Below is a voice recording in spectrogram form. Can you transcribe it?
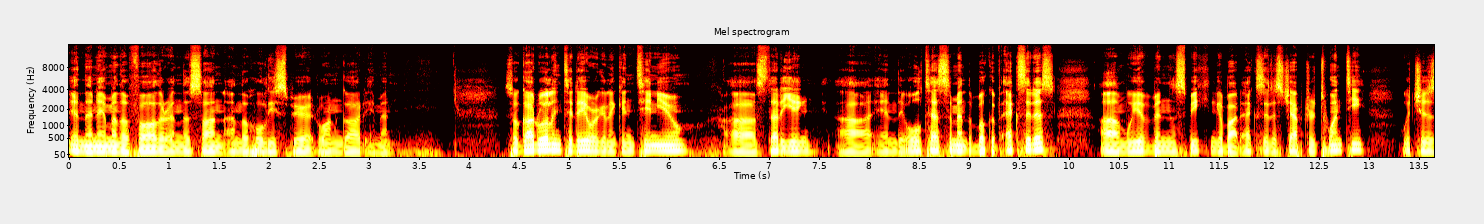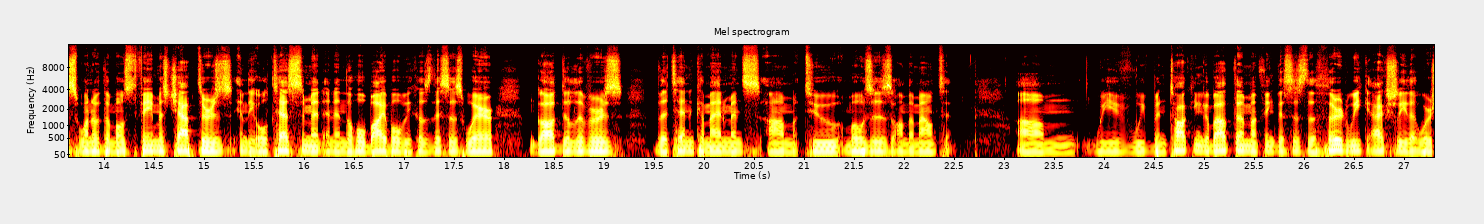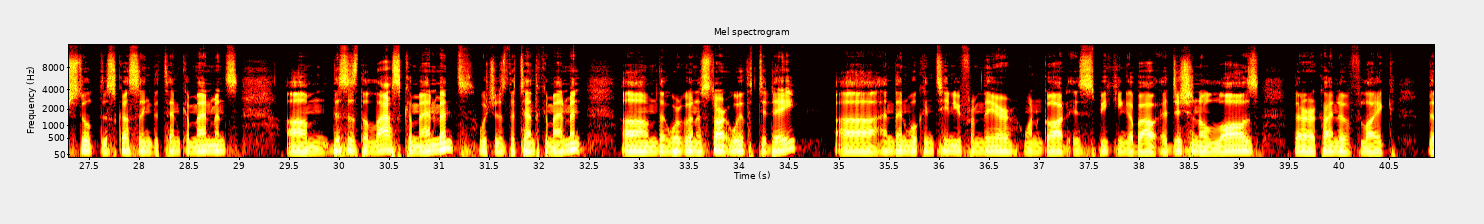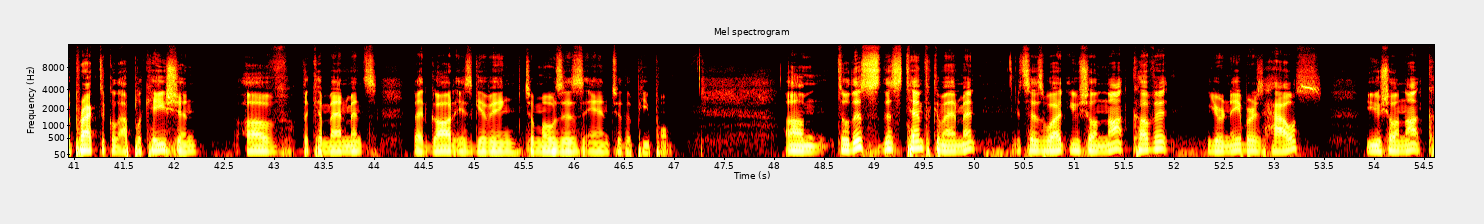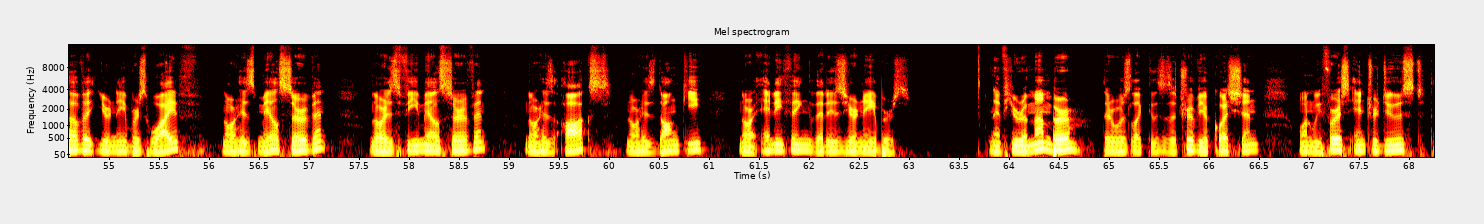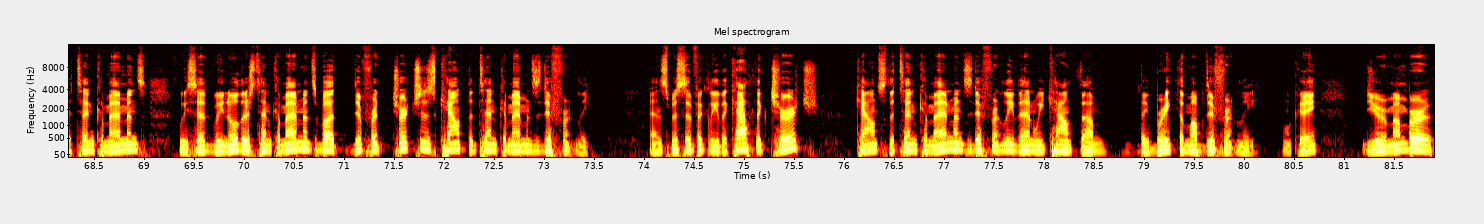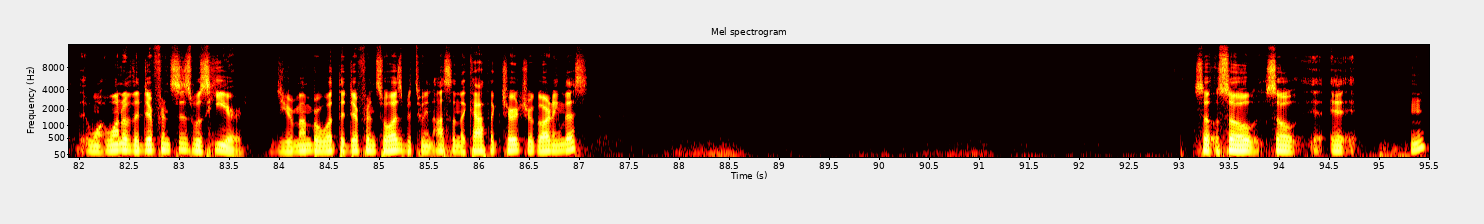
In the name of the Father, and the Son, and the Holy Spirit, one God, amen. So, God willing, today we're going to continue uh, studying uh, in the Old Testament, the book of Exodus. Um, we have been speaking about Exodus chapter 20, which is one of the most famous chapters in the Old Testament and in the whole Bible because this is where God delivers the Ten Commandments um, to Moses on the mountain. Um, we've we've been talking about them. I think this is the third week actually that we're still discussing the Ten Commandments. Um, this is the last commandment, which is the tenth commandment um, that we're going to start with today, uh, and then we'll continue from there when God is speaking about additional laws that are kind of like the practical application of the commandments that God is giving to Moses and to the people. Um, so this this tenth commandment it says what you shall not covet your neighbor's house. You shall not covet your neighbor's wife, nor his male servant, nor his female servant, nor his ox, nor his donkey, nor anything that is your neighbor's. And if you remember, there was like this is a trivia question. When we first introduced the Ten Commandments, we said we know there's Ten Commandments, but different churches count the Ten Commandments differently. And specifically, the Catholic Church counts the Ten Commandments differently than we count them. They break them up differently. Okay? Do you remember one of the differences was here? Do you remember what the difference was between us and the Catholic Church regarding this? So so so hmm?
